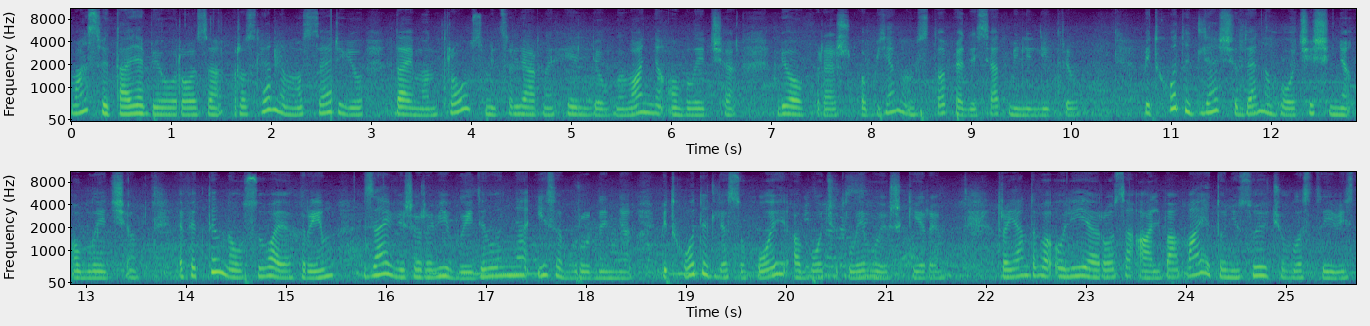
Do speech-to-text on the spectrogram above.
Вас вітає Біороза. Розглянемо серію Diamond Rose міцелярних гель для вмивання обличчя BioFresh об'ємом 150 мл. Підходить для щоденного очищення обличчя. Ефективно усуває грим, зайві жирові виділення і забруднення. Підходить для сухої або чутливої шкіри. Трояндова олія Роза Альба має тонізуючу властивість.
